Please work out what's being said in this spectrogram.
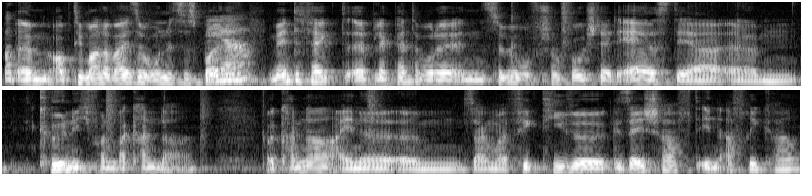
Op Ähm, optimalerweise, ohne zu spoilern. Ja. Im Endeffekt, äh, Black Panther wurde in Civil War schon vorgestellt, er ist der ähm, König von Wakanda. Wakanda, eine, ähm, sagen wir mal, fiktive Gesellschaft in Afrika,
